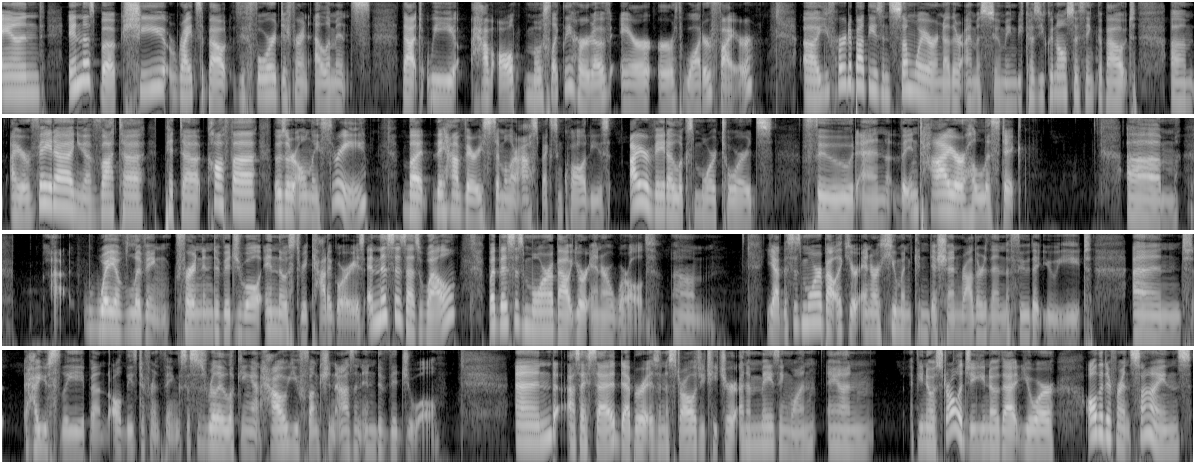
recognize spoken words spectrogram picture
And in this book, she writes about the four different elements that we have all most likely heard of air, earth, water, fire. Uh, you've heard about these in some way or another, I'm assuming, because you can also think about um, Ayurveda and you have Vata, Pitta, Kapha. Those are only three, but they have very similar aspects and qualities. Ayurveda looks more towards food and the entire holistic um, uh, way of living for an individual in those three categories. And this is as well, but this is more about your inner world. Um, yeah, this is more about like your inner human condition rather than the food that you eat and how you sleep and all these different things. This is really looking at how you function as an individual. And as I said, Deborah is an astrology teacher, an amazing one. And if you know astrology, you know that your all the different signs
